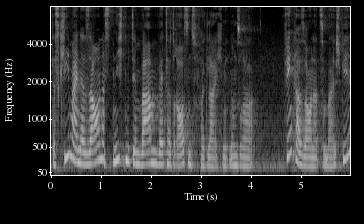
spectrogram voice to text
Das Klima in der Sauna ist nicht mit dem warmen Wetter draußen zu vergleichen. In unserer Finca-Sauna zum Beispiel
